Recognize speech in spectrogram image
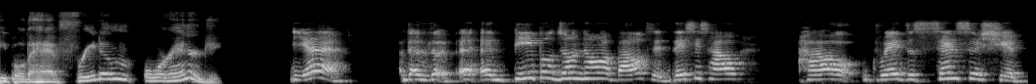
people to have freedom or energy. Yeah. The, the, uh, and people don't know about it. This is how how great the censorship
